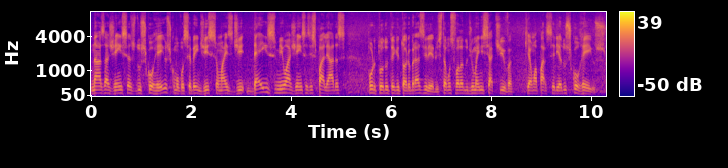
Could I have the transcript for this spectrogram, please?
nas agências dos Correios. Como você bem disse, são mais de 10 mil agências espalhadas por todo o território brasileiro. Estamos falando de uma iniciativa que é uma parceria dos Correios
